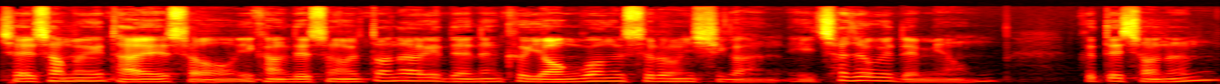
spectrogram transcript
제 사명이 다해서 이 강대성을 떠나게 되는 그 영광스러운 시간이 찾아오게 되면 그때 저는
